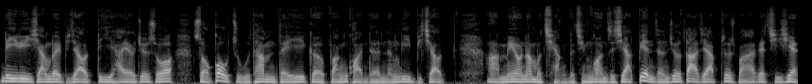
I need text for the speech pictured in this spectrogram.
利率相对比较低，还有就是说首购族他们的一个还款的能力比较啊没有那么强的情况之下，变成就大家就是把那个期限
